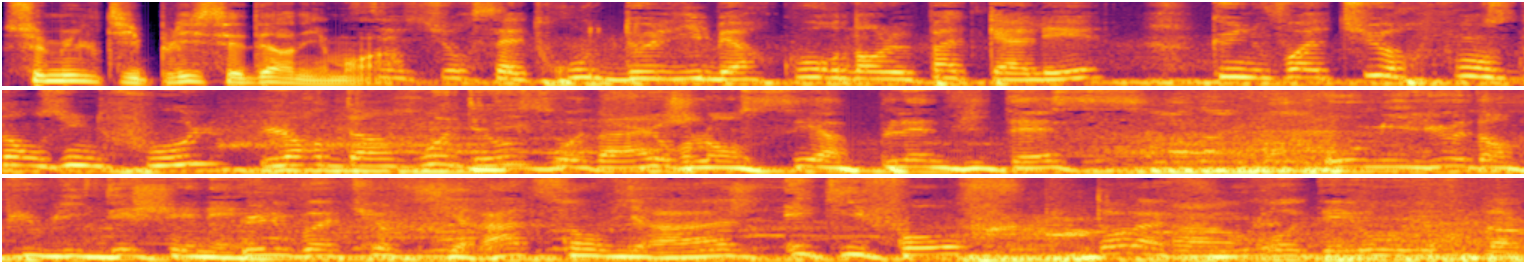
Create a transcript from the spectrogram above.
se multiplient ces derniers mois. C'est sur cette route de Libercourt dans le Pas-de-Calais qu'une voiture fonce dans une foule lors d'un rodéo Une sauvage. voiture lancée à pleine vitesse au milieu d'un public déchaîné. Une voiture qui rate son virage et qui fonce dans la foule. Un rodéo urbain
